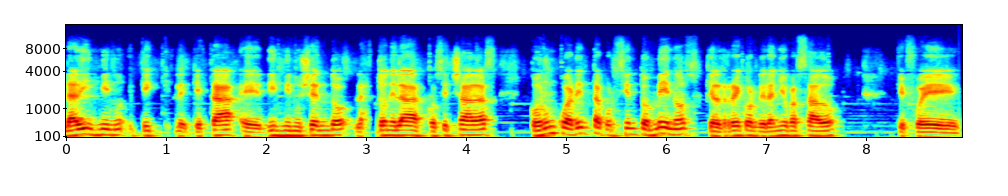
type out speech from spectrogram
la que, que, está eh, disminuyendo las toneladas cosechadas con un 40% menos que el récord del año pasado, que fue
